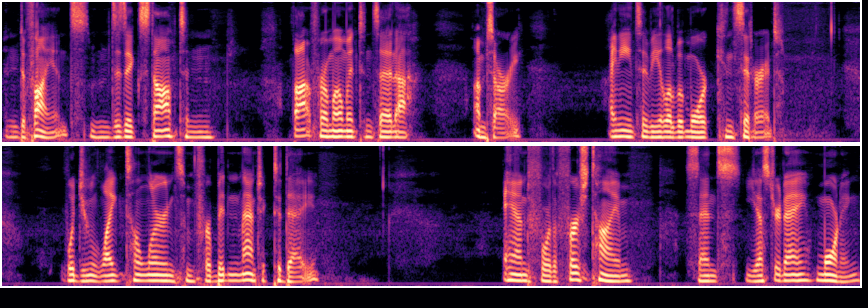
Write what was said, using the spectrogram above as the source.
in defiance. Zyzzyk stopped and thought for a moment and said, Ah, I'm sorry. I need to be a little bit more considerate. Would you like to learn some forbidden magic today? And for the first time since yesterday morning,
